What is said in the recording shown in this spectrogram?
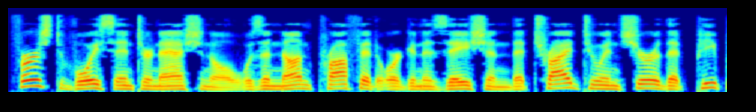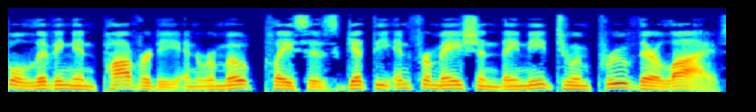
First Voice International was a non-profit organization that tried to ensure that people living in poverty and remote places get the information they need to improve their lives,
